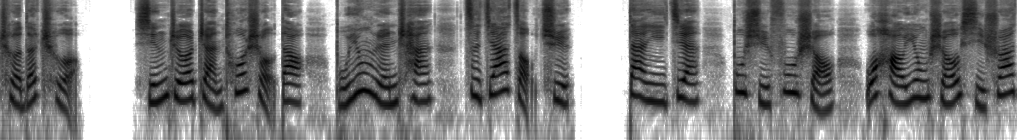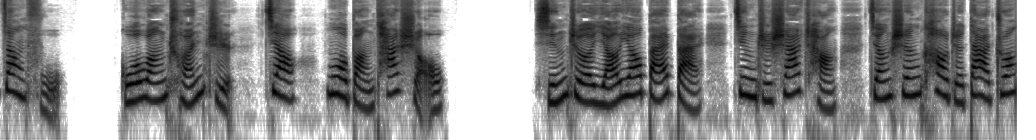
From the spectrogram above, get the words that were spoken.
扯的扯。行者展脱手道：“不用人搀，自家走去。但一见，不许负手，我好用手洗刷脏腑。”国王传旨，叫莫绑他手。行者摇摇摆摆，径至沙场，将身靠着大桩，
